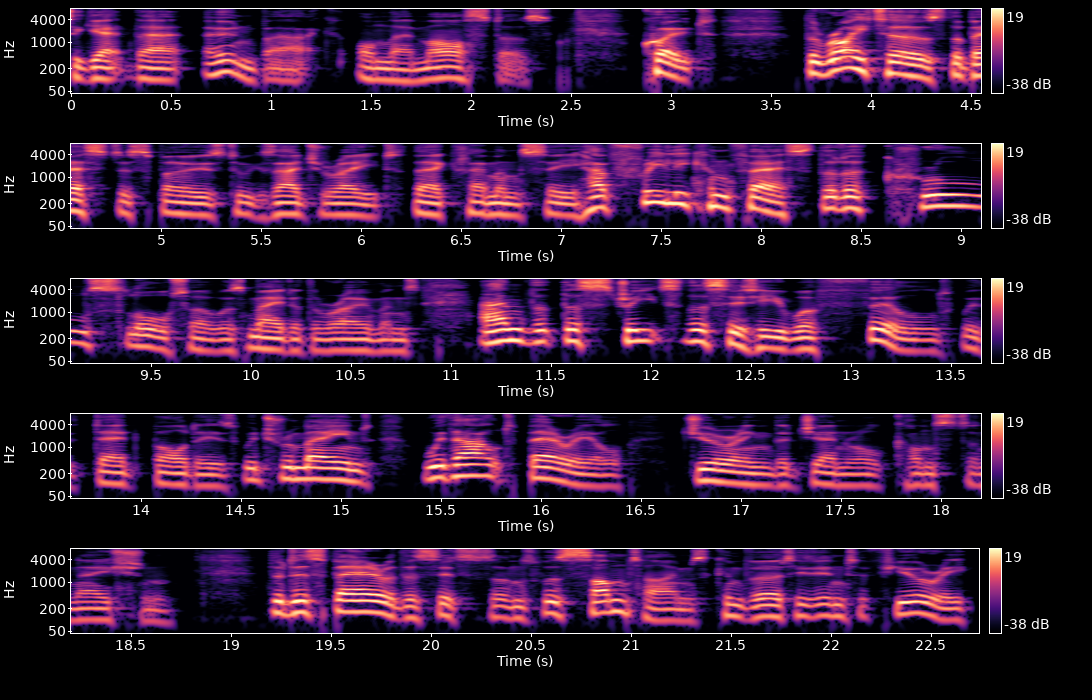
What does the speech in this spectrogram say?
to get their own back on their masters. Quote, the writers, the best disposed to exaggerate their clemency, have freely confessed that a cruel slaughter was made of the Romans, and that the streets of the city were filled with dead bodies, which remained without burial during the general consternation. The despair of the citizens was sometimes converted into fury,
